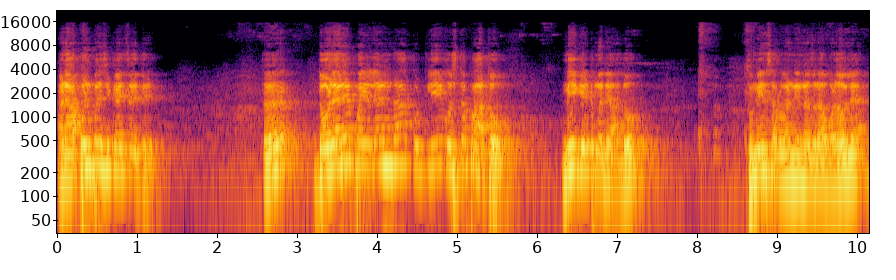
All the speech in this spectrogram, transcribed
आणि आपण पण शिकायचंय ते. तर डोळ्याने पहिल्यांदा कुठलीही गोष्ट पाहतो. मी गेटमध्ये आलो. तुम्ही सर्वांनी नजरा वळवल्या.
